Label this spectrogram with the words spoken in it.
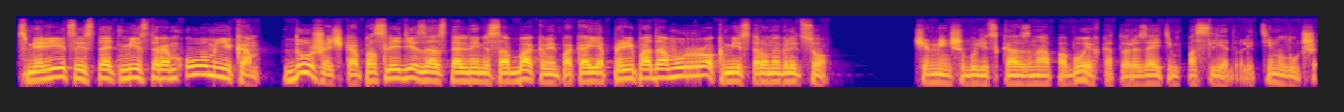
смириться и стать мистером Умником. Душечка, последи за остальными собаками, пока я преподам урок мистеру Наглецу». Чем меньше будет сказано о побоях, которые за этим последовали, тем лучше.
